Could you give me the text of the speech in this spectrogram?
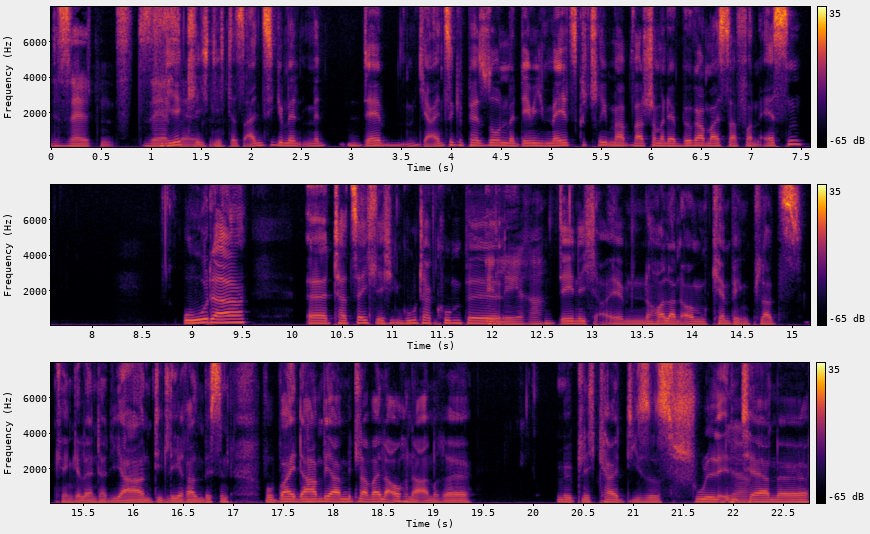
Seltenst, sehr wirklich selten. nicht. Das einzige mit, mit der, die einzige Person, mit dem ich Mails geschrieben habe, war schon mal der Bürgermeister von Essen. Oder äh, tatsächlich ein guter Die Kumpel, Lehrer. den ich in Holland auf dem Campingplatz kennengelernt habe. Ja, und die Lehrer ein bisschen. Wobei, da haben wir ja mittlerweile auch eine andere Möglichkeit, dieses schulinterne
